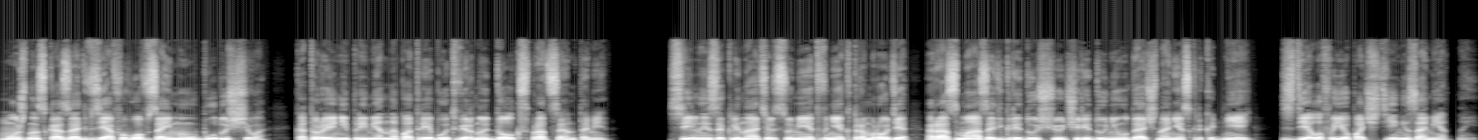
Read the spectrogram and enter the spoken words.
Можно сказать, взяв его взаймы у будущего, которое непременно потребует вернуть долг с процентами. Сильный заклинатель сумеет в некотором роде размазать грядущую череду неудач на несколько дней, сделав ее почти незаметной.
